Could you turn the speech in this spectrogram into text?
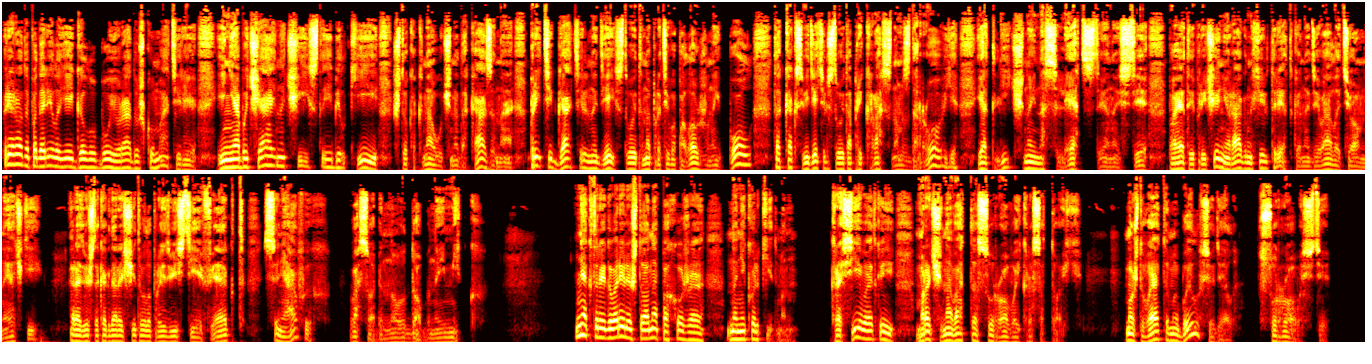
Природа подарила ей голубую радужку матери и необычайно чистые белки, что, как научно доказано, притягательно действует на противоположный пол, так как свидетельствует о прекрасном здоровье и отличной наследственности. По этой причине Рагнхильд редко надевала темные очки. Разве что когда рассчитывала произвести эффект, сняв их в особенно удобный миг. Некоторые говорили, что она похожа на Николь Кидман. Красивой, этой мрачновато-суровой красотой. Может, в этом и было все дело? В суровости.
